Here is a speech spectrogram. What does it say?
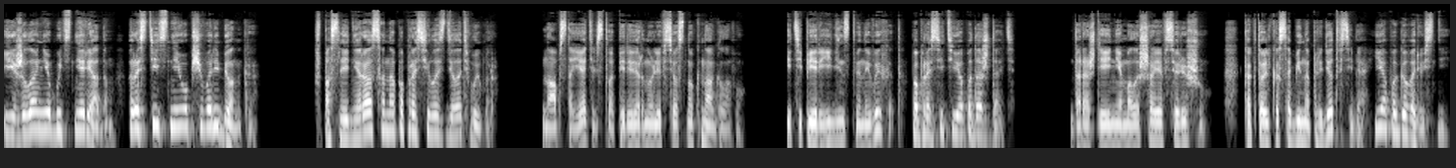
и желание быть с ней рядом, растить с ней общего ребенка. В последний раз она попросила сделать выбор но обстоятельства перевернули все с ног на голову. И теперь единственный выход — попросить ее подождать. До рождения малыша я все решу. Как только Сабина придет в себя, я поговорю с ней.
